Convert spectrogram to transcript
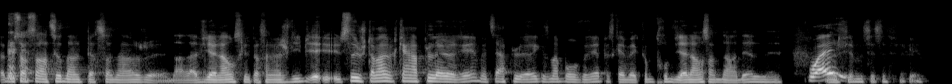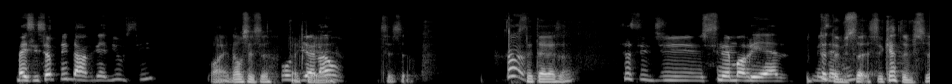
Ça doit se ressentir dans le personnage, euh, dans la violence que le personnage vit. Puis, euh, ça, justement, quand elle pleurait, mais tu sais, elle pleurait quasiment pour vrai parce qu'il y avait comme trop de violence en dedans d'elle euh, dans Ouais, le film, c'est ça. Que- ben c'est ça peut-être dans la vraie vie aussi. Ouais, non, c'est ça. Trop de euh, violence. C'est ça. Ah. C'est intéressant. Ça, c'est du cinéma réel. mes vu ça? C'est quand t'as vu ça?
